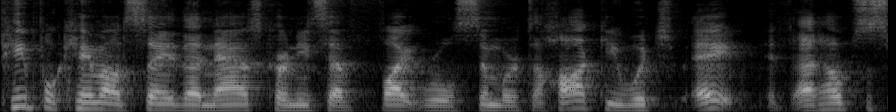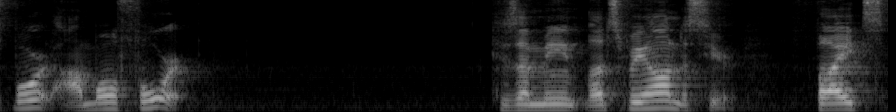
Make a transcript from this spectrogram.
people came out saying that NASCAR needs to have fight rules similar to hockey. Which, hey, if that helps the sport, I'm all for it. Because I mean, let's be honest here. Fights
